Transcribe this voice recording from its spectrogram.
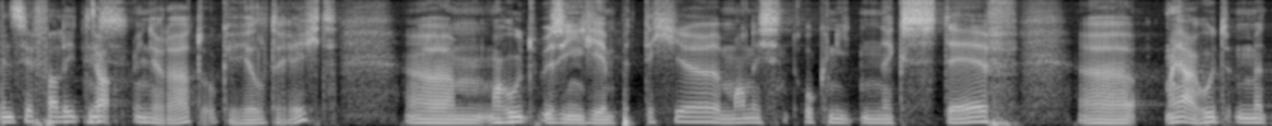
encefalitis. Ja, inderdaad, ook heel terecht. Um, maar goed, we zien geen petechje, de man is ook niet nekstijf. Uh, maar ja, goed, met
